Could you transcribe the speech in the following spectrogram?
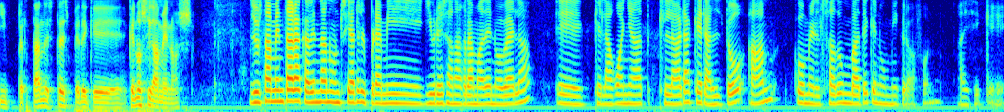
i, per tant, este espere que, que no siga menys. Justament ara acabem d'anunciar el Premi Llibres Anagrama de novel·la, eh, que l'ha guanyat Clara Queraltó amb Com el so d'un bàtec en un micròfon. Així que,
